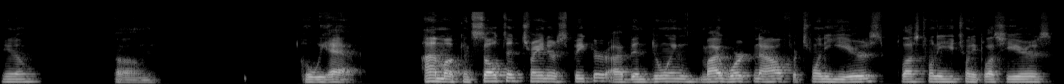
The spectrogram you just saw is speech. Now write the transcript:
you know, um, who we have. I'm a consultant, trainer, speaker. I've been doing my work now for 20 years, plus 20, 20 plus years.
